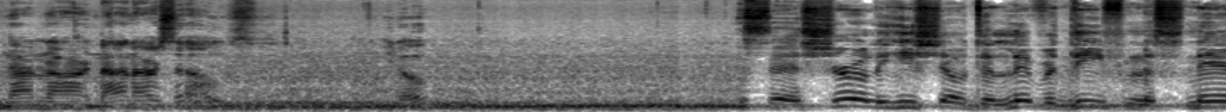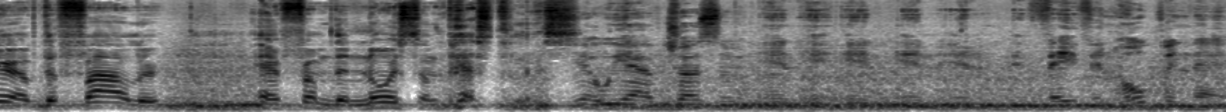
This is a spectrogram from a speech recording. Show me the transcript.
not in our, not ourselves. You know, It says, Surely He shall deliver thee from the snare of the fowler and from the noisome pestilence. yeah, we have trust in in, in, in, faith and hope in that.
